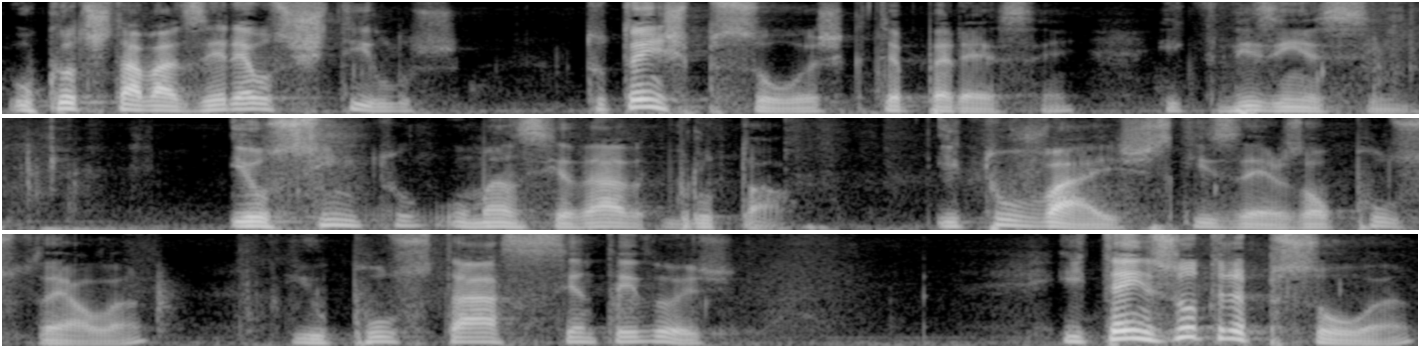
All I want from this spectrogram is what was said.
o que eu te estava a dizer é os estilos. Tu tens pessoas que te aparecem e que te dizem assim: Eu sinto uma ansiedade brutal. E tu vais, se quiseres, ao pulso dela e o pulso está a 62. E tens outra pessoa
